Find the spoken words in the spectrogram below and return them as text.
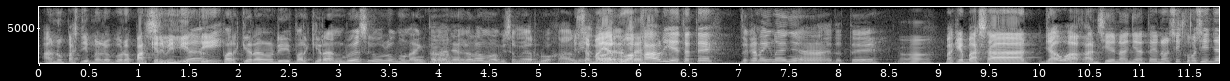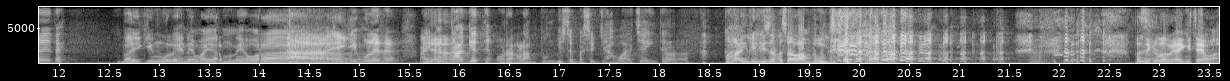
anu pas di Malioboro parkir Sia, mimiti parkir anu di parkiran bus goblok mun aing teh nanya heula mah bisa bayar dua kali. bisa bayar dua teh. kali eta teh Teh kan aing nanya eta teh. Heeh. make bahasa Jawa kan sih nanya teh non sih kumaha sih nanya teh Baik iki mulehne mayar meneh orang. nah iki mulai aing kan Nya. kagetnya orang Lampung bisa bahasa Jawa cing teh Heeh. Malah aing teh bisa bahasa Lampung. Pasti keluarga aing kecewa.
